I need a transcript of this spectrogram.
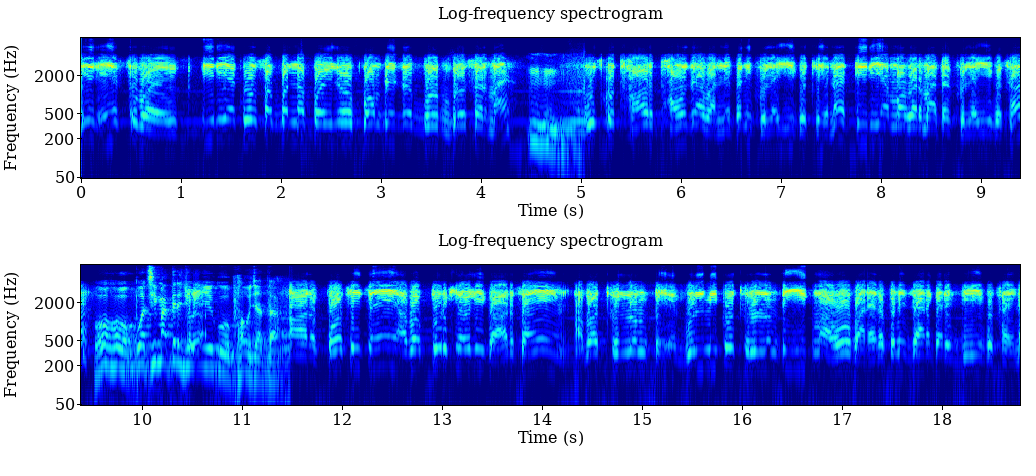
यस्तो भयो? एरियाको सबभन्दा पहिलो पम्पलेट र ब्रो- ब्रोसरमा। उसको थर फौजा भन्ने पनि खुलाइएको थिएन तिरिया मगर मात्र खुलाइएको छ। हो हो। पछि मात्रै जोडिएको फौजा त। पछि चाहिँ अब पुर्ख्यौली घर चाहिँ अब थुलुम्पे गुल्मीको थुलुम्पे एकमा हो भनेर पनि जानकारी दिएको छैन।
